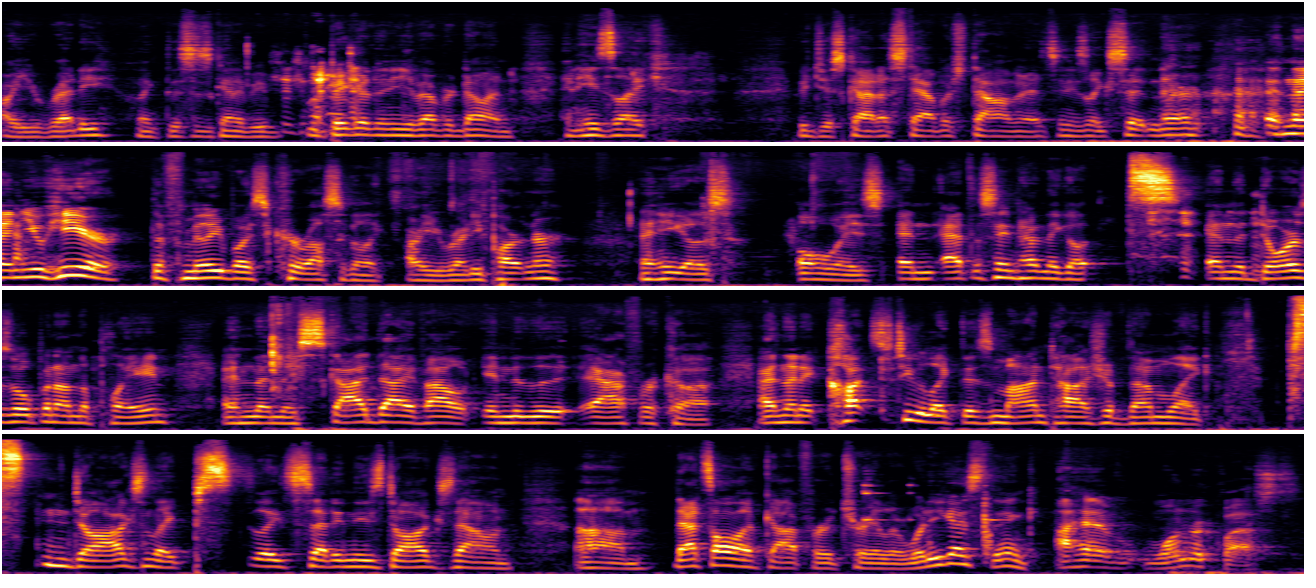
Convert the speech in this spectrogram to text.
"Are you ready? Like this is gonna be bigger than you've ever done," and he's like we just got to establish dominance. And he's like sitting there. And then you hear the familiar voice of Kurt Russell go like, are you ready, partner? And he goes, always. And at the same time, they go, and the doors open on the plane. And then they skydive out into the Africa. And then it cuts to like this montage of them like, and dogs and like, "Psst," like setting these dogs down. Um, that's all I've got for a trailer. What do you guys think? I have one request.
